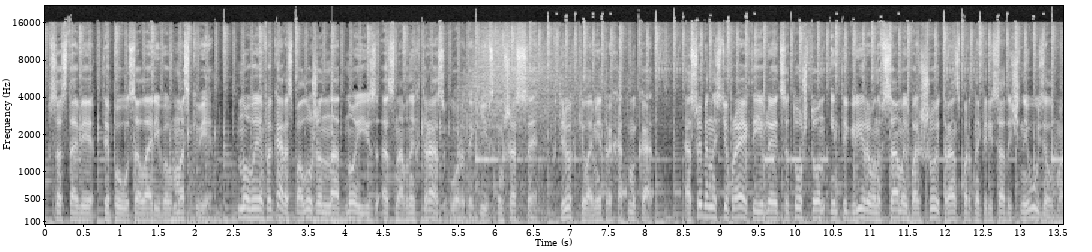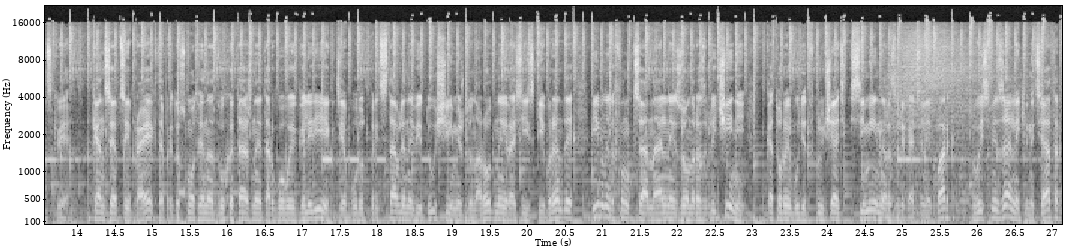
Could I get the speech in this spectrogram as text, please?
в составе ТПУ «Солариева» в Москве. Новый МФК расположен на одной из основных трасс города Киевском шоссе, в трех километрах от МКАД. Особенностью проекта является то, что он интегрирован в самый большой транспортно-пересадочный узел в Москве. Концепцией проекта предусмотрена двухэтажная торговая галерея, где будут представлены ведущие международные российские бренды и многофункциональная зона развлечений, которая будет включать семейно-развлекательный парк, восьмизальный кинотеатр,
